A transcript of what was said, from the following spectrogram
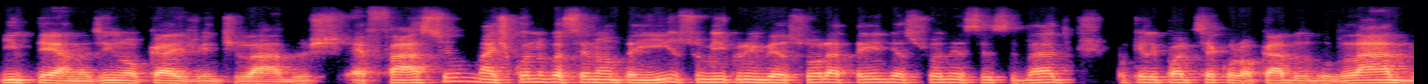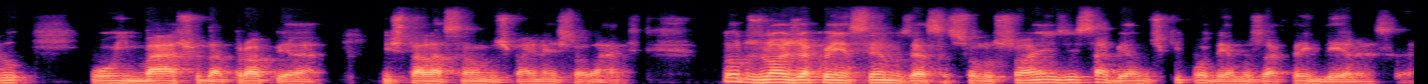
internas em locais ventilados é fácil, mas quando você não tem isso, o microinversor atende à sua necessidade, porque ele pode ser colocado do lado ou embaixo da própria instalação dos painéis solares. Todos nós já conhecemos essas soluções e sabemos que podemos atender essa.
